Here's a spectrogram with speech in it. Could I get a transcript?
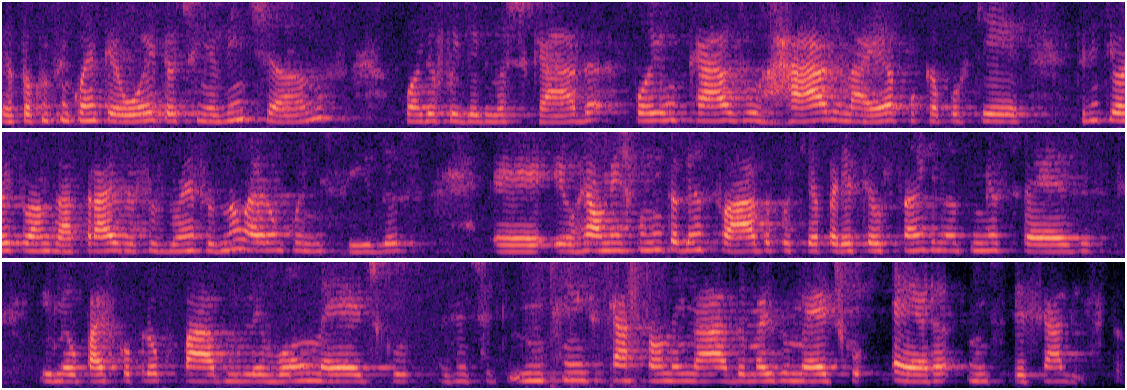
Eu estou com 58, eu tinha 20 anos quando eu fui diagnosticada. Foi um caso raro na época, porque 38 anos atrás essas doenças não eram conhecidas. É, eu realmente fui muito abençoada porque apareceu sangue nas minhas fezes e meu pai ficou preocupado, me levou a um médico. A gente não tinha indicação nem nada, mas o médico era um especialista.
